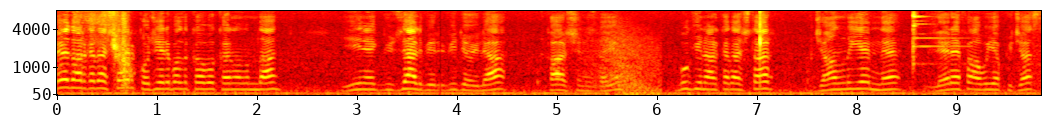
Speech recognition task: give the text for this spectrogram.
Evet arkadaşlar Kocaeli Balık Avı kanalımdan yine güzel bir videoyla karşınızdayım. Bugün arkadaşlar canlı yemle lerefe avı yapacağız.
